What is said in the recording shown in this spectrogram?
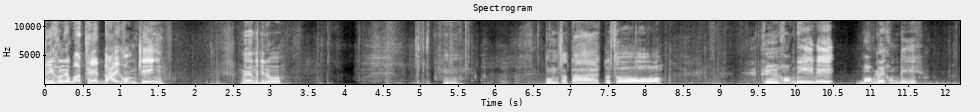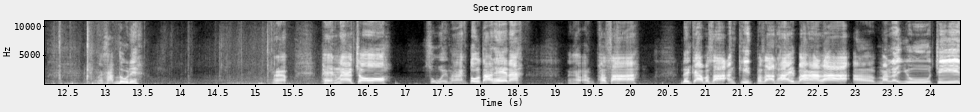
นี่เขาเรียกว่าเทสไดของจริงนี่นี่ดูปุ่มสตาร์ทโอ้โถคือของดีพี่ บอกเลยของดี นะครับ ดูนี่นะครับ แผงหน้าจอสวยมากโตต้าแท้นะ นะครับอะภาษาได้การภาษาอังกฤษภาษาไทย บาฮาร่าอ่ามาลายูจีน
